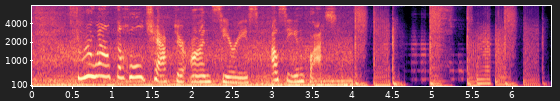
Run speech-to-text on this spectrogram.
throughout the whole chapter on series. I'll see you in class.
